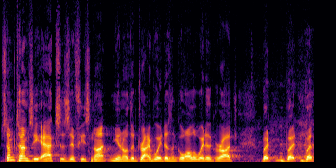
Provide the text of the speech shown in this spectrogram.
Sometimes he acts as if he's not, you know, the driveway doesn't go all the way to the garage. But, but, but,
